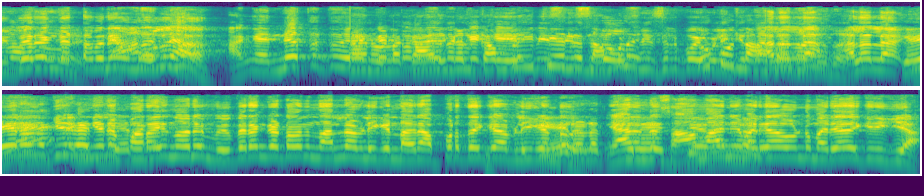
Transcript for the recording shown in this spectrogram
വിവരം കെട്ടവനെ ഇങ്ങനെ പറയുന്നവരെ വിവരം കെട്ടവരും നല്ല വിളിക്കേണ്ട. അതിന് അപ്പുറത്തേക്കാ വിളിക്കേണ്ടത് ഞാൻ സാമാന്യ മര്യാദ കൊണ്ട് മര്യാദയ്ക്ക് ഇരിക്കുക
